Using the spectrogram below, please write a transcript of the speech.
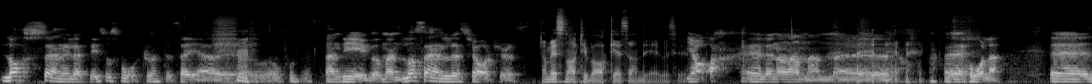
Los Angeles, det är så svårt att inte säga eh, San Diego, men Los Angeles Chargers. De är snart tillbaka i San Diego. Ja, eller någon annan äh, håla. Eh,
